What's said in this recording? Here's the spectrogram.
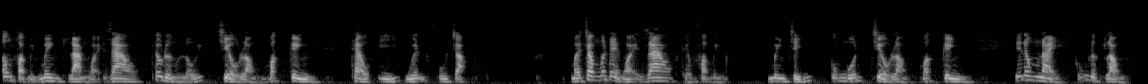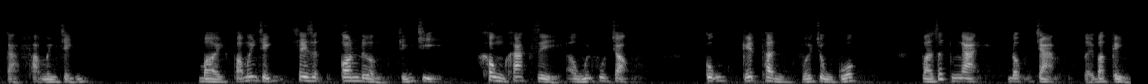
Ông Phạm Bình Minh làm ngoại giao theo đường lối chiều lòng Bắc Kinh theo ý Nguyễn Phú Trọng. Mà trong vấn đề ngoại giao thì ông Phạm Bình Minh Chính cũng muốn chiều lòng Bắc Kinh, nên ông này cũng được lòng cả Phạm Minh Chính. Bởi Phạm Minh Chính xây dựng con đường chính trị không khác gì ông Nguyễn Phú Trọng, cũng kết thân với Trung Quốc và rất ngại động chạm tới Bắc Kinh.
